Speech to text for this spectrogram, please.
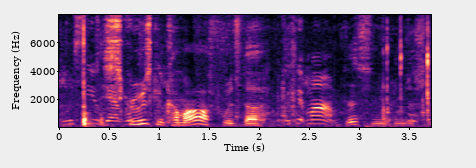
Let me see you, The screws can come off with the. Look at mom. this, and you can just.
